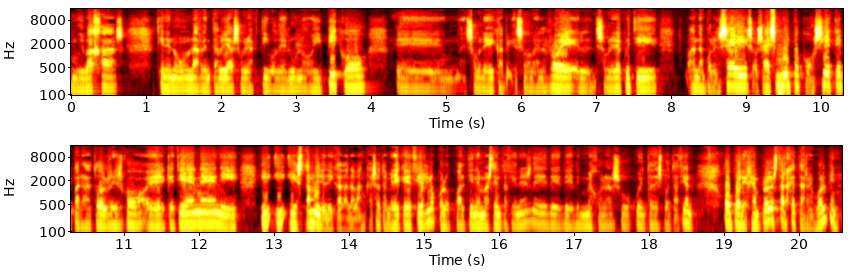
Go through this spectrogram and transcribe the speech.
muy bajas, tienen una rentabilidad sobre activo del uno y pico, sobre el ROE, sobre el equity andan por el 6, o sea, es muy poco, 7 para todo el riesgo que tienen y, está muy delicada la banca, eso también hay que decirlo, con lo cual tienen más tentaciones de mejorar su cuenta de explotación o, por ejemplo, las tarjetas revolving.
